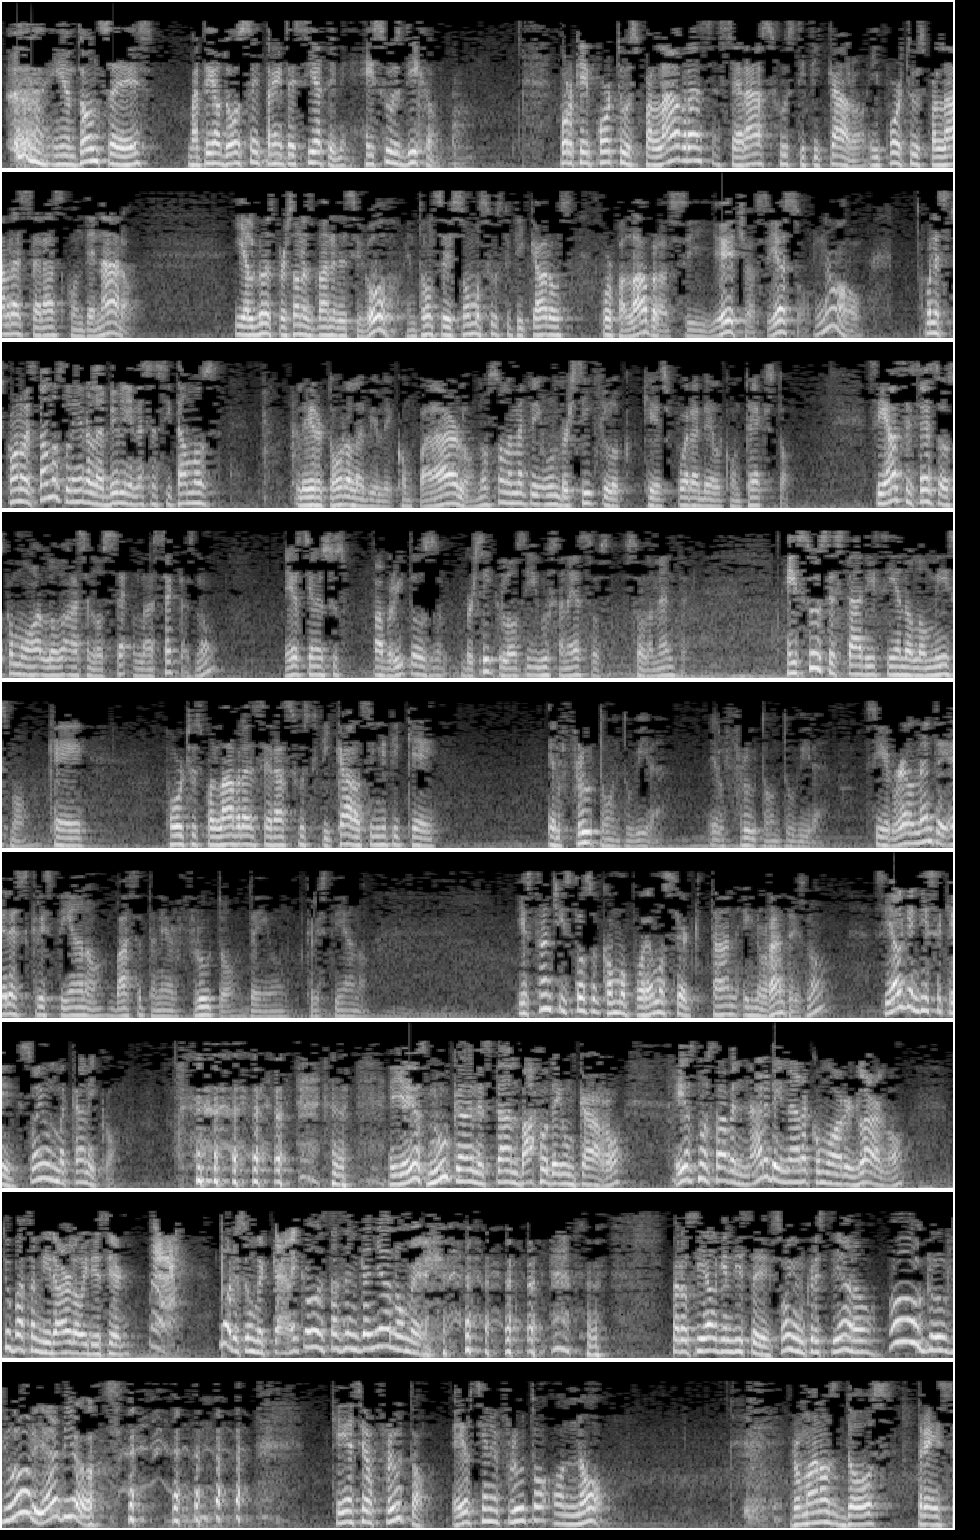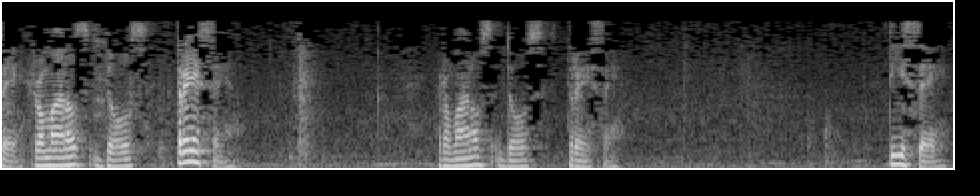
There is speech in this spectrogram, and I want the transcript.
y entonces, Mateo 12, 37, Jesús dijo, porque por tus palabras serás justificado y por tus palabras serás condenado. Y algunas personas van a decir, oh, entonces somos justificados por palabras y hechos y eso. No. Cuando estamos leyendo la Biblia necesitamos leer toda la Biblia, compararlo, no solamente un versículo que es fuera del contexto. Si haces eso es como lo hacen las sectas, ¿no? Ellos tienen sus favoritos versículos y usan esos solamente. Jesús está diciendo lo mismo, que por tus palabras serás justificado, significa el fruto en tu vida, el fruto en tu vida. Si realmente eres cristiano, vas a tener fruto de un cristiano. Y es tan chistoso como podemos ser tan ignorantes, ¿no? Si alguien dice que soy un mecánico, y ellos nunca están bajo de un carro, ellos no saben nada de nada cómo arreglarlo, tú vas a mirarlo y decir, ah, no eres un mecánico, estás engañándome. Pero si alguien dice, soy un cristiano, oh, gloria a Dios. ¿Qué es el fruto? ¿Ellos tienen fruto o no? Romanos 2, 13. Romanos 2, 13. Romanos 2, 13. Dice,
